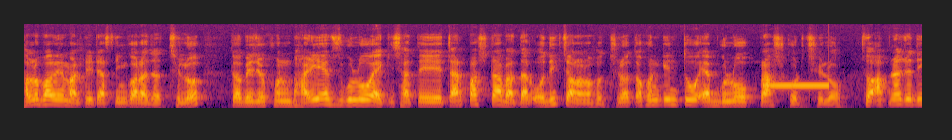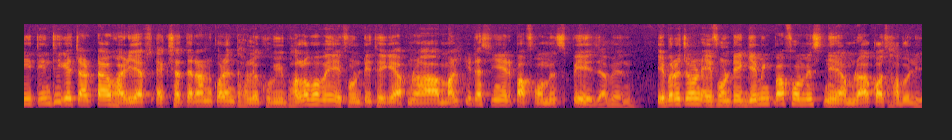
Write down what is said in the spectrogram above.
ভালোভাবে মাল্টিটাস্কিং করা যাচ্ছিল। তবে যখন ভারী অ্যাপসগুলো একই সাথে চার পাঁচটা বা তার অধিক চালানো হচ্ছিল, তখন কিন্তু অ্যাপগুলো ক্রাশ করছিল। সো আপনারা যদি তিন থেকে চারটা ভারী অ্যাপস একসাথে রান করেন, তাহলে খুবই ভালোভাবে এই ফোনটি থেকে আপনারা মাল্টিটাস্কিংয়ের পারফরমেন্স পেয়ে যাবেন। এবারে চলুন এই ফোনটির গেমিং পারফরমেন্স নিয়ে আমরা কথা বলি।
